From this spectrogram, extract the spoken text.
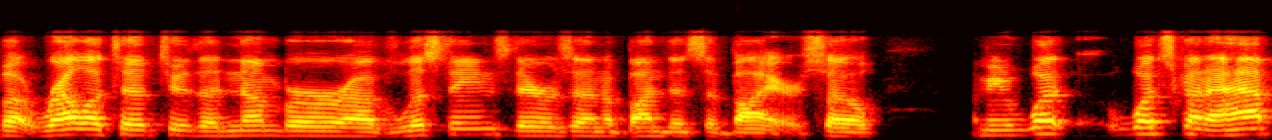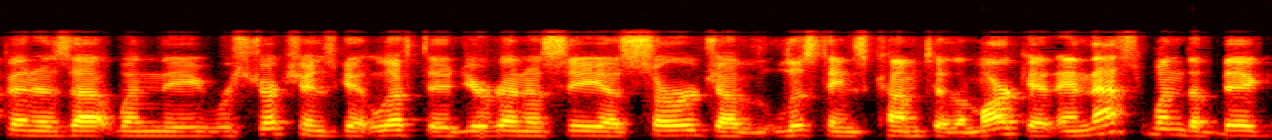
but relative to the number of listings, there's an abundance of buyers. So, I mean, what what's going to happen is that when the restrictions get lifted, you're going to see a surge of listings come to the market, and that's when the big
